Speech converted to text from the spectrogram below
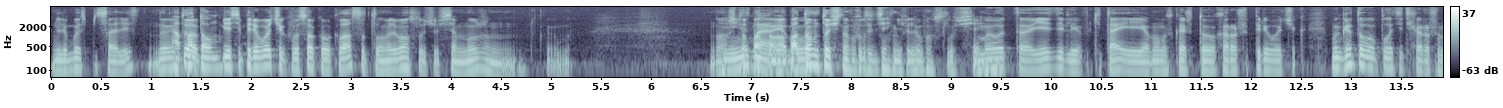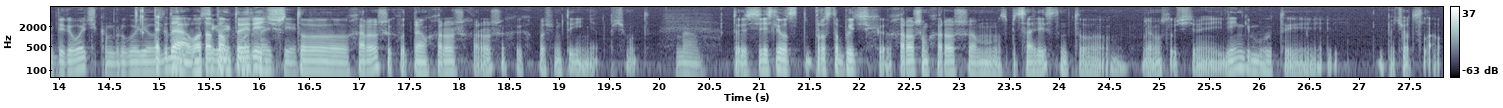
любой специалист. Ну, а то, потом? Если переводчик высокого класса, то он в любом случае всем нужен. Как бы. Ну, а что потом? Знаю, а потом мы... точно будут деньги в любом случае. Мы вот э, ездили в Китай, и я могу сказать, что хороший переводчик. Мы готовы платить хорошим переводчикам, другое дело. Тогда вот о том-то и речь, найти. что хороших, вот прям хороших-хороших, их, в общем-то, и нет почему-то. Да. То есть, если вот просто быть хорошим-хорошим специалистом, то в любом случае и деньги будут, и почет, слава.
